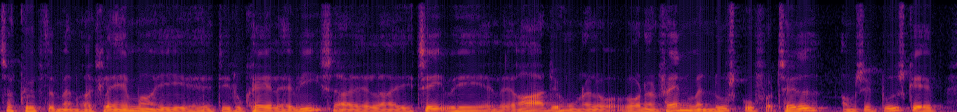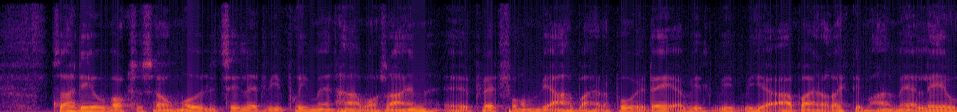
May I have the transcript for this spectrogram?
så købte man reklamer i øh, de lokale aviser, eller i tv, eller i radioen, eller hvordan fanden man nu skulle fortælle om sit budskab, så har det jo vokset sig umådeligt til, at vi primært har vores egen øh, platform, vi arbejder på i dag, og vi, vi, vi arbejder rigtig meget med at lave,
